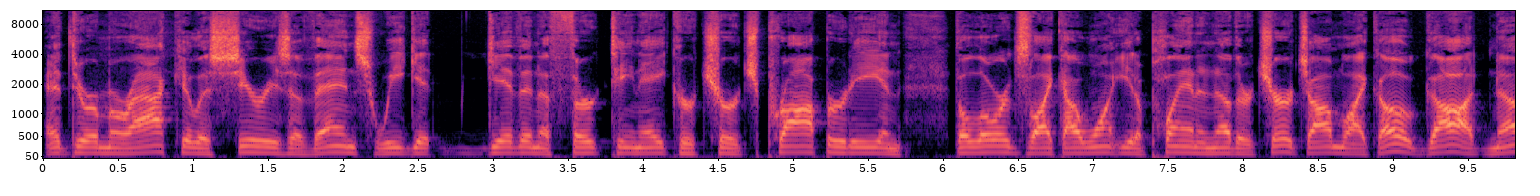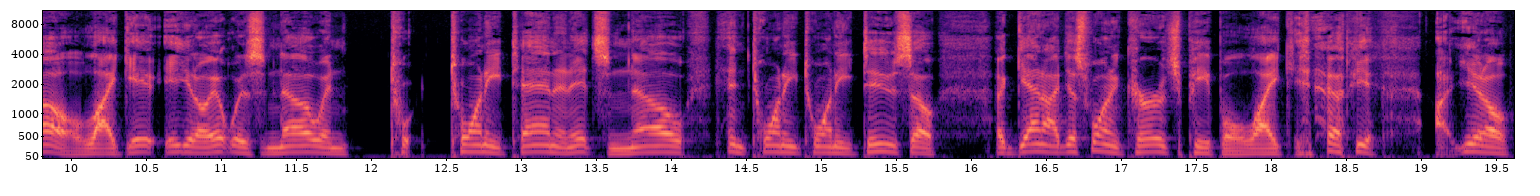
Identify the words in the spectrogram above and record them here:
and through a miraculous series of events, we get given a 13 acre church property and the lord's like i want you to plant another church. I'm like oh god no. Like it, you know it was no in tw- 2010 and it's no in 2022 so again i just want to encourage people like you know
